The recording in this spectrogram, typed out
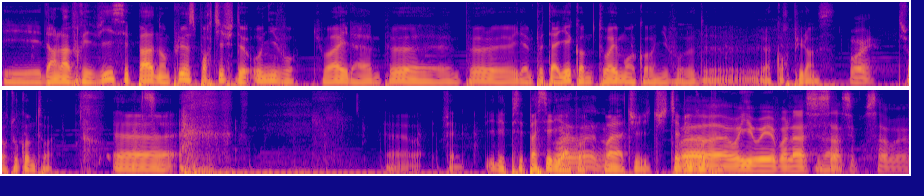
Et dans la vraie vie, c'est pas non plus un sportif de haut niveau. Tu vois, il a un peu, euh, un peu, il est un peu taillé comme toi et moi, quoi, au niveau de, de la corpulence. Ouais. Surtout comme toi. Euh... euh, ouais, il est, c'est pas Célia, Ouais, quoi. ouais, voilà, tu, tu Ouais, bien compris. oui, oui, voilà, c'est ça, c'est pour ça, ouais.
